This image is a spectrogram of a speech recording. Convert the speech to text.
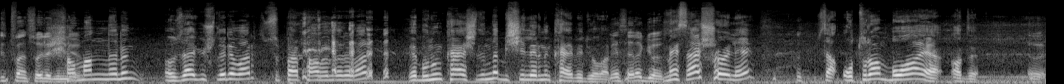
Lütfen söyle dinliyorum. Şamanların özel güçleri var, süper powerları var ve bunun karşılığında bir şeylerini kaybediyorlar. Mesela göz. Mesela şöyle, mesela oturan boğa ya adı. evet.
